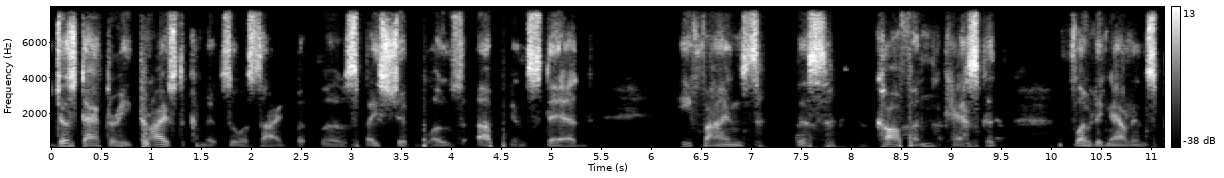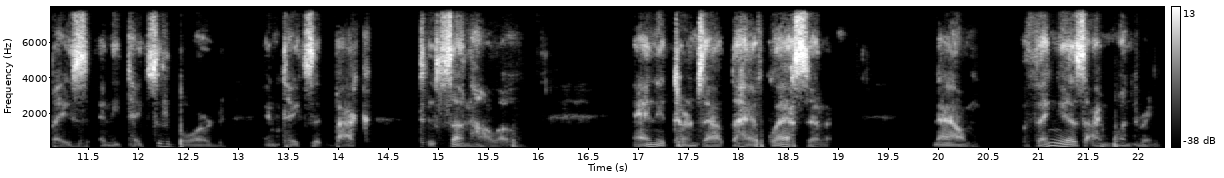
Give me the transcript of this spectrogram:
just after he tries to commit suicide, but the spaceship blows up instead, he finds this coffin casket floating out in space and he takes it aboard and takes it back to Sun Hollow. And it turns out to have glass in it. Now, the thing is, I'm wondering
